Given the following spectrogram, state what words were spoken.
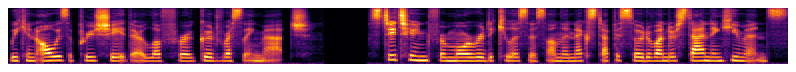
we can always appreciate their love for a good wrestling match. Stay tuned for more ridiculousness on the next episode of Understanding Humans.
